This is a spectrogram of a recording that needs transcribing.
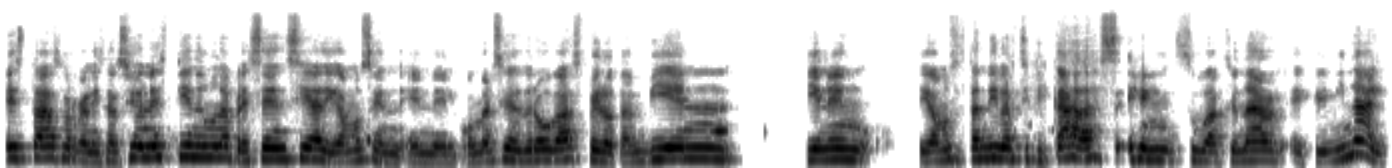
Estas organizaciones tienen una presencia, digamos, en, el comercio de drogas, pero también tienen digamos, están diversificadas en su accionar eh, criminal,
